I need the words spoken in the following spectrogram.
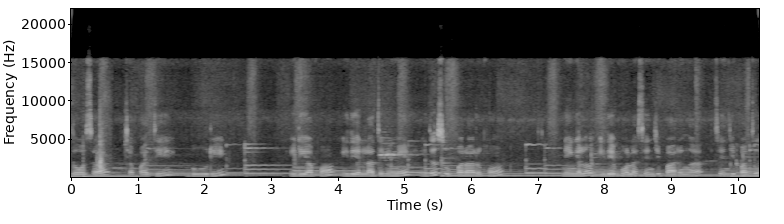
தோசை சப்பாத்தி பூரி இடியாப்பம். இது எல்லாத்துக்குமே இது சூப்பராக இருக்கும். நீங்களும் இதே போல் செஞ்சு பாருங்கள் செஞ்சு பார்த்து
